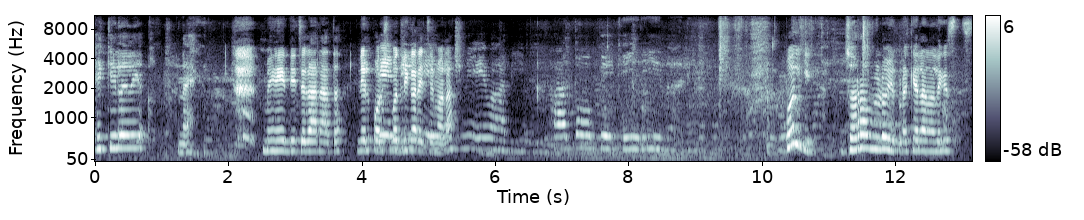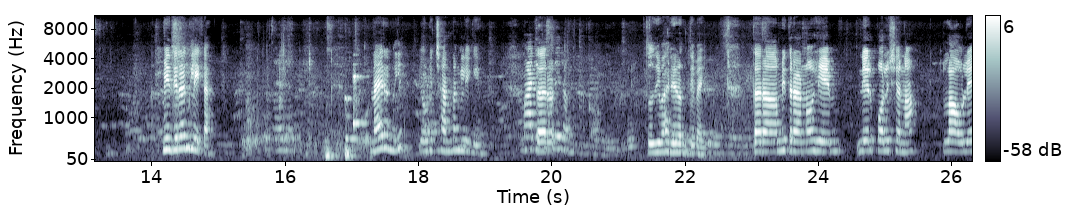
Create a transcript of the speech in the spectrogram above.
हे केलेले नाही. मेहंदीचं गाणं आता नेल पॉलिश बदली करायचे मला. बोल की. जरा व्हिडिओ इकडं केला ना लगेच मेहंदी रंगली का? नाही रंगली एवढी छान रंगली की. तर-? तुझी भारी रंगते बाई. तर मित्रांनो हे नेल पॉलिश आहे ना लावले.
